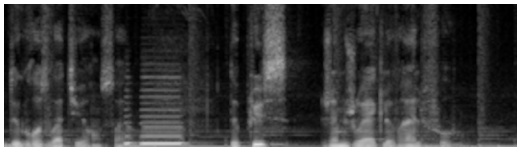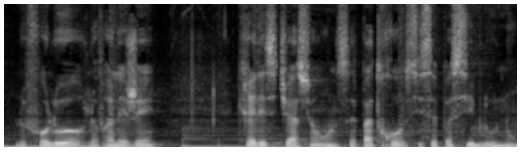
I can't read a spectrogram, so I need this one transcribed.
Deux grosses voitures en soi. De plus, j'aime jouer avec le vrai et le faux. Le faux lourd, le vrai léger. Créer des situations où on ne sait pas trop si c'est possible ou non.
